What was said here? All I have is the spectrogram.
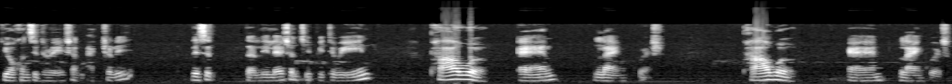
your consideration actually. This is the relationship between power and language. Power and language.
